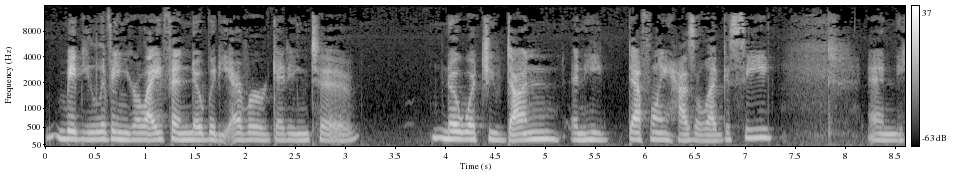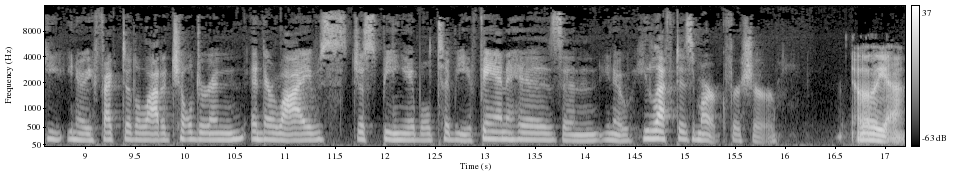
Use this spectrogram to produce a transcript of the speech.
maybe living your life and nobody ever getting to know what you've done. And he definitely has a legacy. And he you know affected a lot of children in their lives just being able to be a fan of his. And you know he left his mark for sure. Oh yeah,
